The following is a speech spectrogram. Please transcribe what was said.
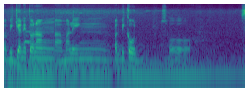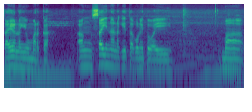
mabigyan ito ng ah, maling pag-decode So, sayang lang yung marka. Ang sign na nakita ko nito ay ma,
